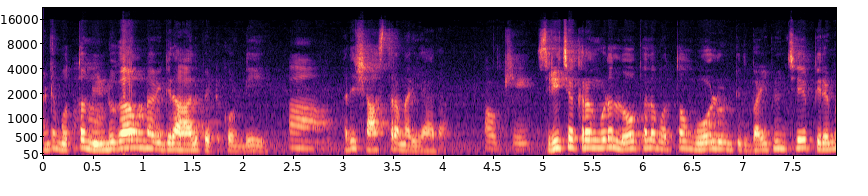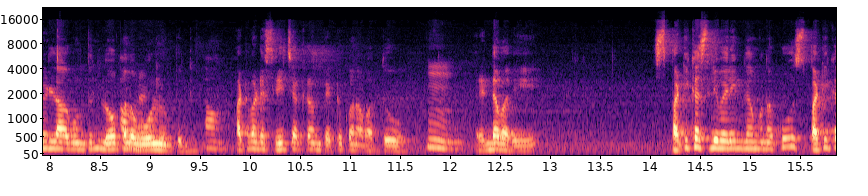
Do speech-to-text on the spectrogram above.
అంటే మొత్తం. నిండుగా ఉన్న విగ్రహాలు పెట్టుకోండి. అది శాస్త్ర మర్యాద. ఓకే. శ్రీచక్రం కూడా లోపల మొత్తం ఓల్డ్ ఉంటుంది బయట నుంచే పిరమిడ్ లాగా ఉంటుంది లోపల. ఓల్డ్ ఉంటుంది అటువంటి శ్రీచక్రం పెట్టుకొనవద్దు. రెండవది స్ఫటిక శ్రీవలింగమునకు స్ఫటిక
